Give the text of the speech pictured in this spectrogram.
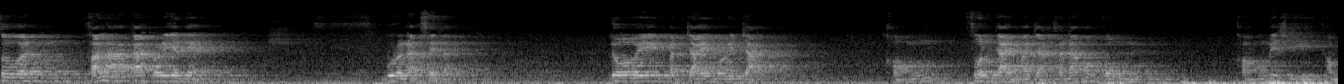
ส่วนศาลาการประเรียนเนี่ย บูรณะเสร็จอะโดยปัจจัยบริจาคของส่วนใหญ่มาจากคณะฮ่องกงของเมชีทอง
